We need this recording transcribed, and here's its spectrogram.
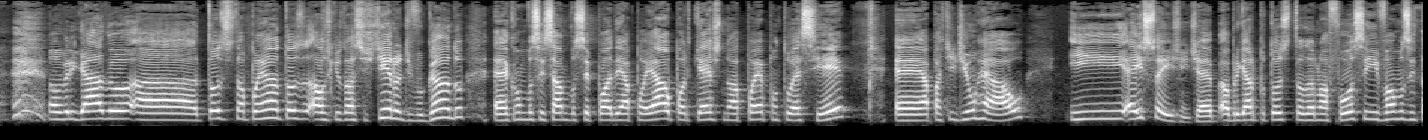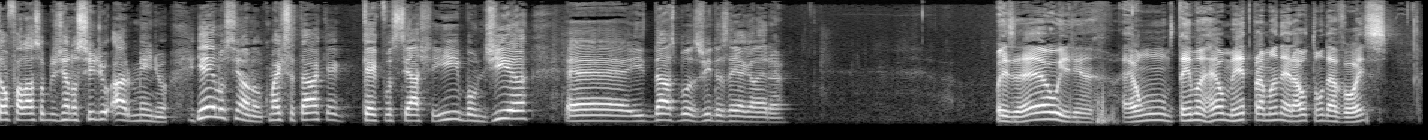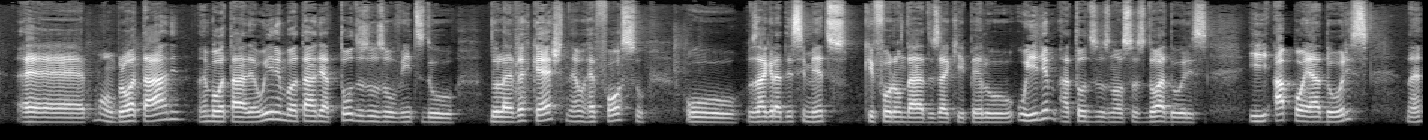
obrigado a todos que estão apoiando, todos aos que estão assistindo, divulgando. É, como vocês sabem, você pode apoiar o podcast no apoia.se é, a partir de um real. E é isso aí, gente. É, obrigado por todos que estão dando uma força e vamos então falar sobre o genocídio armênio. E aí, Luciano, como é que você tá? O que, que, é que você acha aí? Bom dia. É, e dá as boas-vindas aí, a galera. Pois é, William. É um tema realmente para maneirar o tom da voz. É, bom, boa tarde. Né? Boa tarde a William, boa tarde a todos os ouvintes do, do Levercast. Né? Eu reforço o, os agradecimentos que foram dados aqui pelo William, a todos os nossos doadores e apoiadores. Né?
